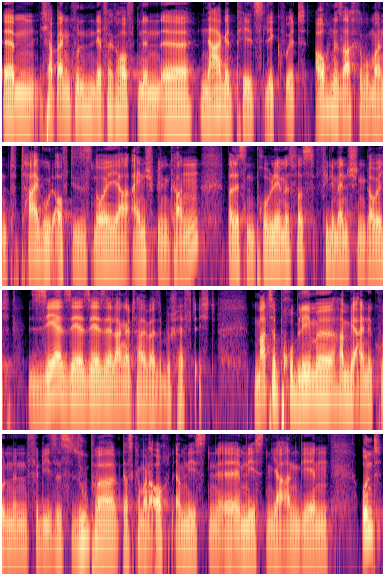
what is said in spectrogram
Ähm, ich habe einen Kunden, der verkauft einen äh, Nagelpilz-Liquid. Auch eine Sache, wo man total gut auf dieses neue Jahr einspielen kann, weil es ein Problem ist, was viele Menschen, glaube ich, sehr, sehr, sehr, sehr lange teilweise beschäftigt. Mathe-Probleme haben wir eine Kundin, für die ist es super. Das kann man auch am nächsten, äh, im nächsten Jahr angehen. Und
